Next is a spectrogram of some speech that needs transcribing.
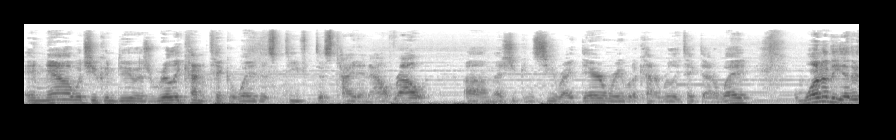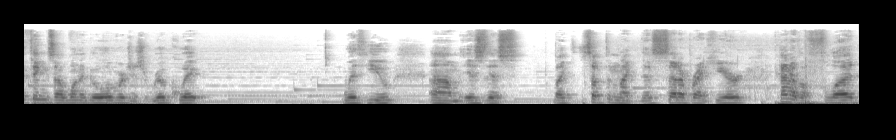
and now what you can do is really kind of take away this this tight end out route. Um, as you can see right there, we're able to kind of really take that away. One of the other things I want to go over just real quick with you um, is this like something like this setup right here, kind of a flood,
